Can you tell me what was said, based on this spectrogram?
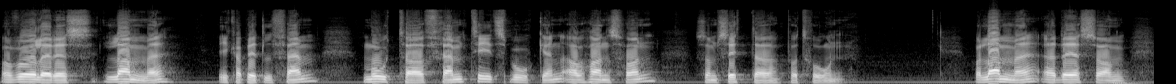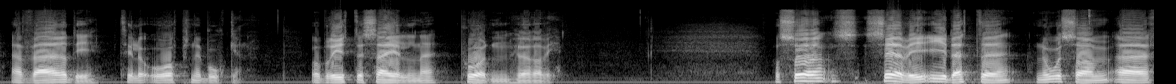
og hvorledes lammet i kapittel 5 mottar fremtidsboken av Hans hånd som sitter på tronen. Og lammet er det som er verdig til å åpne boken og bryte seilene på den, hører vi. Og så ser vi i dette noe som er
